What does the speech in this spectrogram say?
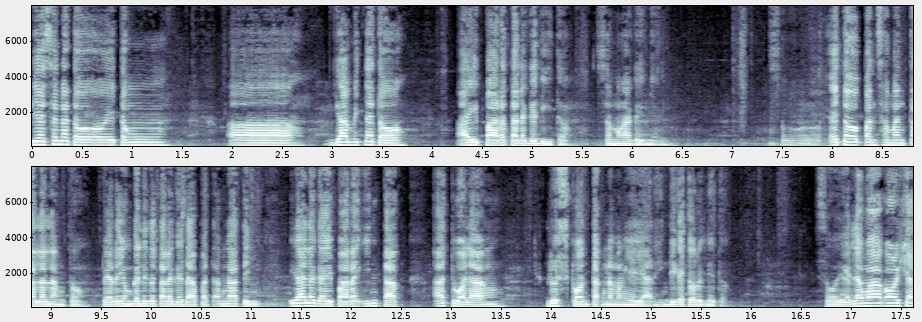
pyesa na to, itong ah, gamit na to, ay para talaga dito sa mga ganyan. So, ito pansamantala lang to. Pero yung ganito talaga dapat ang natin ilalagay para intact at walang loose contact na mangyayari. Hindi katulad nito. So, yan lang mga ka-shot.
